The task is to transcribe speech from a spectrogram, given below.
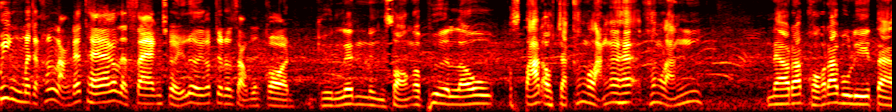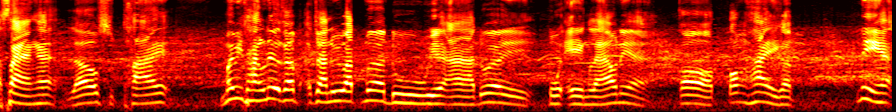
วิ่งมาจากข้างหลังแท้ๆครับแต่แซงเฉยเลยครับเจริญศักดิ์วงกร คือเล่น 1-2กับเพื่อนแล้วสตาร์ทออกจากข้างหลังนะฮะข้างหลัง แนวรับของราชบุรีแต่แซงฮะแล้วสุดท้ายไม่มีทางเลือกครับ อาจารย์วิวัฒน์เมื่อดู VR ด้วยตัวเองแล้วเนี่ยก็ต้องให้ครับ นี่ฮะ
